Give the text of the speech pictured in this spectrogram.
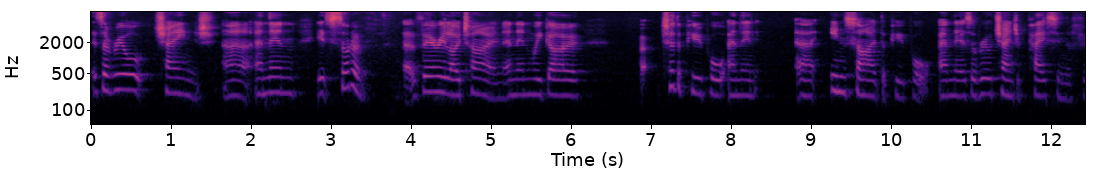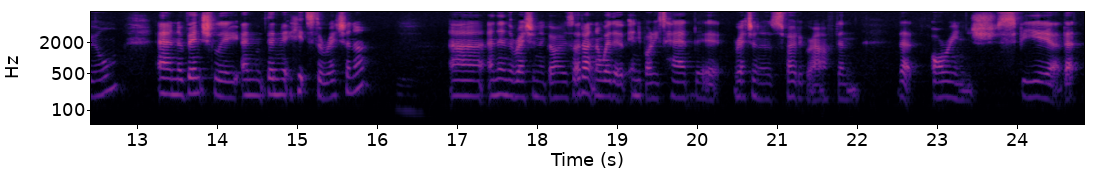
it's a real change. Uh, and then it's sort of a very low tone, and then we go uh, to the pupil and then uh, inside the pupil, and there's a real change of pace in the film, and eventually, and then it hits the retina. Uh, and then the retina goes. I don't know whether anybody's had their retinas photographed and that orange sphere, that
